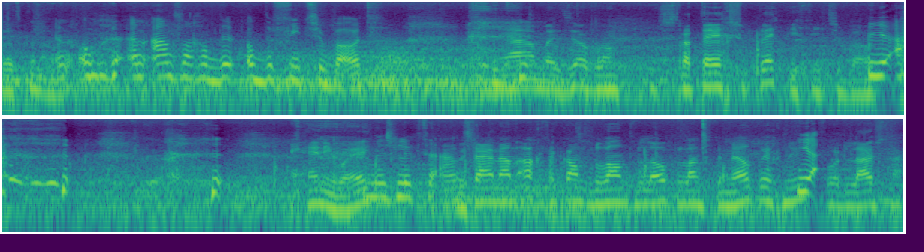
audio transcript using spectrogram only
Dat kan ook. Een, een aanslag op de, op de fietsenboot. Ja, maar het is ook wel een strategische plek, die fietsenboot. Ja, Anyway, mislukte we aanslag. zijn aan de achterkant beland. We lopen langs de Melkweg nu, Ja. voor de luisteraar.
